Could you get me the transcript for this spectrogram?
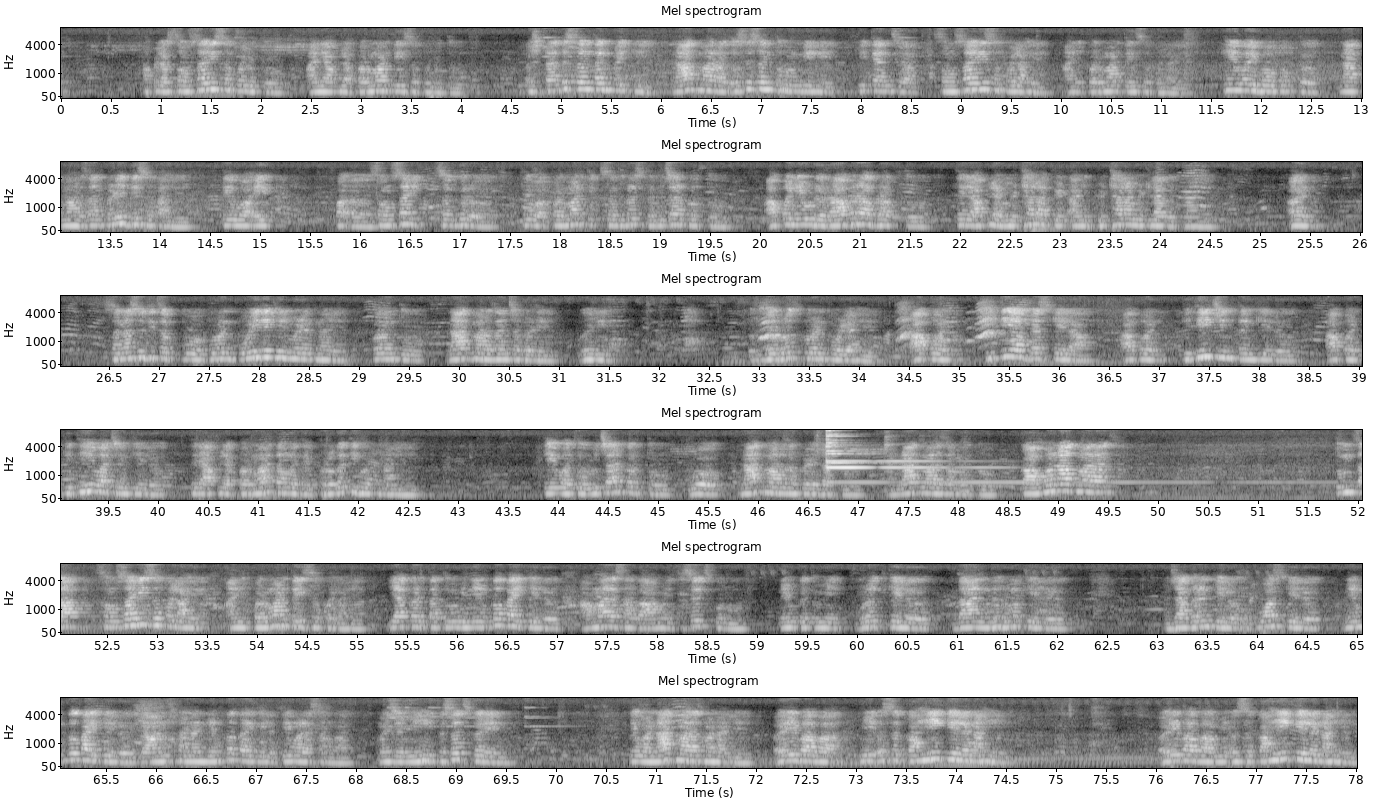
आपला संसारही सफल होतो आणि आपला परमार्थही सफल होतो. अष्टादश संतांपैकी नाथ महाराज असे संत होऊन गेले की त्यांचा संसारही सफल आहे आणि परमार्थही सफल आहे. हे वैभव फक्त नाथ महाराजांकडे दिसत आहे. तेव्हा एक संसारिक सद्ग्र तेव्हा परमार्थिक सदग्रस्त विचार करतो आपण एवढं राब राब राबतो तरी आपल्या मिठाला पीठ आणि पिठाला मीठ लागत नाही. आणि सणासुदीचं पुरणपोळी देखील मिळत नाही परंतु नाथ महाराजांच्याकडे घरी दररोज पुरणपोळी आहे. आपण किती अभ्यास केला आपण कितीही चिंतन केलं आपण कितीही वाचन केलं तरी आपल्या परमार्थामध्ये प्रगती होत नाही. तेव्हा तो विचार करतो व नाथ महाराजांकडे जातो आणि नाथ महाराजा म्हणतो का हो नाथ महाराज? तुमचा संसारही सफल आहे आणि परमार्थही सफल आहे. याकरता तुम्ही नेमकं काय केलं? आम्हाला सांगा आम्ही तसेच करू. नेमकं तुम्ही व्रत केलं दान धर्म केलं जागरण केलं उपवास केलं नेमकं काय केलं? या अनुष्ठानाने नेमकं काय केलं ते मला सांगा. म्हणजे मीही तसंच करेन. तेव्हा नाथ महाराज म्हणाले अरे बाबा मी असं काहीही केलं नाही. अरे बाबा मी असं काहीही केलं नाही.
